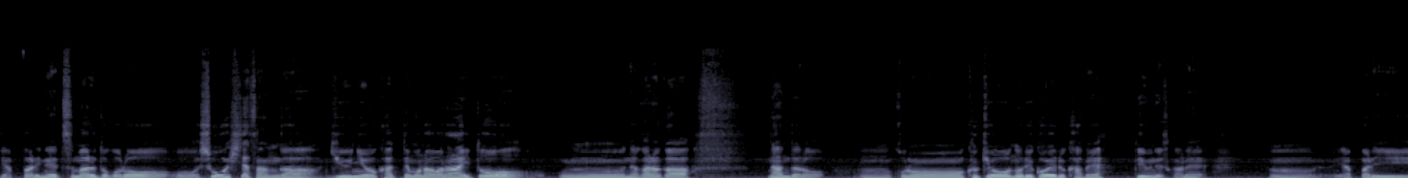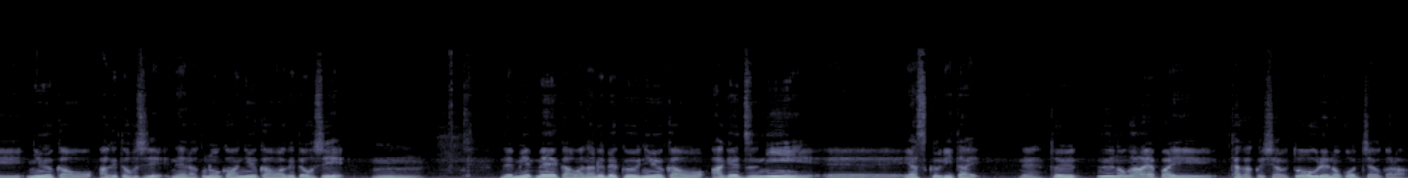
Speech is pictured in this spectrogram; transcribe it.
やっぱりね、詰まるところ、消費者さんが牛乳を買ってもらわないと、うーん、なかなか、なんだろう、うん、この苦境を乗り越える壁っていうんですかね、うん、やっぱり入荷を上げてほしい、ね、酪農家は入荷を上げてほしい、うん、でメーカーはなるべく入荷を上げずに、えー、安く売りたい、ね、というのがやっぱり高くしちゃうと売れ残っちゃうから、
